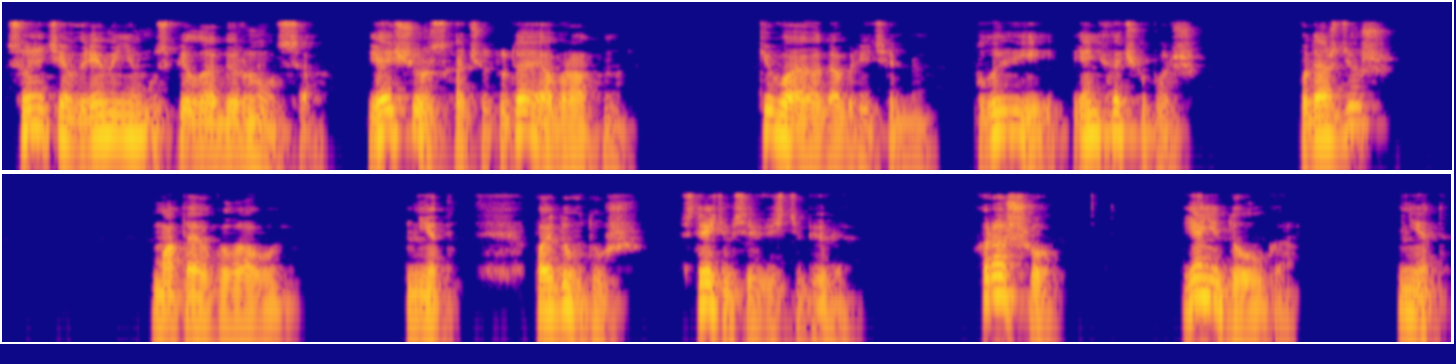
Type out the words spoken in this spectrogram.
Соня тем временем успела обернуться. Я еще раз хочу туда и обратно. Киваю одобрительно. Плыви, я не хочу больше. Подождешь? Мотаю головой. Нет, пойду в душ. Встретимся в вестибюле. Хорошо. Я недолго. Нет.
